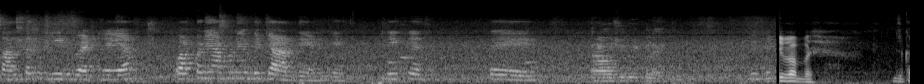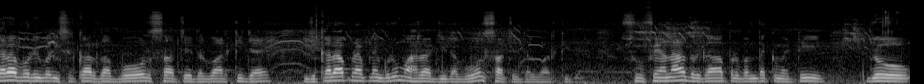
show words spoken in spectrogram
ਸੰਤ ਫਕੀਰ ਬੈਠੇ ਆ ਉਹ ਆਪਣੇ ਆਪਣੇ ਵਿਚਾਰ ਦੇਣਗੇ। ਠੀਕ ਹੈ ਜੀ। ਤੇ ਕਰਾਓ ਸ਼ੁਰੂ ਇੱਕ ਲਾਈਨ। ਜੀ ਬਾਬਾ ਜੀ। ਜਕਰਾ ਬੋਰੀ ਬੜੀ ਸਰਕਾਰ ਦਾ ਬੋਲ ਸਾਚੇ ਦਰਬਾਰ ਕੀ ਜੈ ਜਕਰਾ ਆਪਣੇ ਆਪਣੇ ਗੁਰੂ ਮਹਾਰਾਜ ਜੀ ਦਾ ਬੋਲ ਸਾਚੇ ਦਰਬਾਰ ਕੀ ਜੈ ਸੂਫਿਆਨਾ ਦਰਗਾਹ ਪ੍ਰਬੰਧਕ ਕਮੇਟੀ ਜੋ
